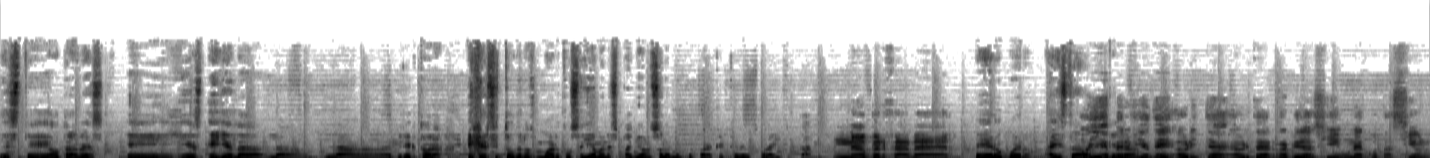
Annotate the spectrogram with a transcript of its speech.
este, otra vez, eh, es, ella es la, la, la, directora. Ejército de los Muertos se llama en español, solamente para que quede por ahí. No, por favor. Pero bueno, ahí está. Oye, pero fíjate, ahorita, ahorita rápido así, una acotación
